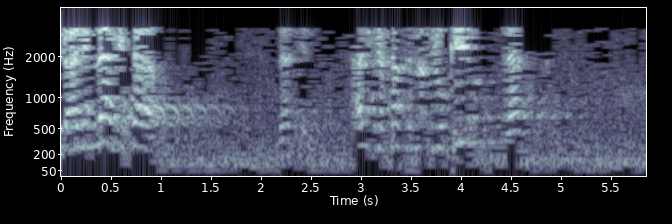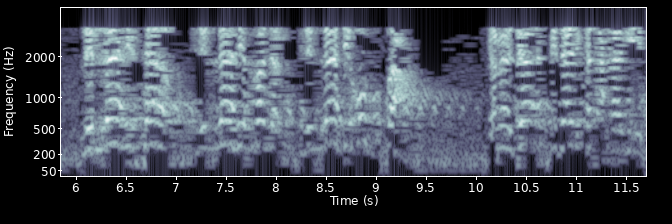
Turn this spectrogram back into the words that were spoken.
يبقى لله ساق لكن هل كساق المخلوقين؟ لا. لله ساق لله قدم لله أصبع. كما جاءت بذلك الأحاديث.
